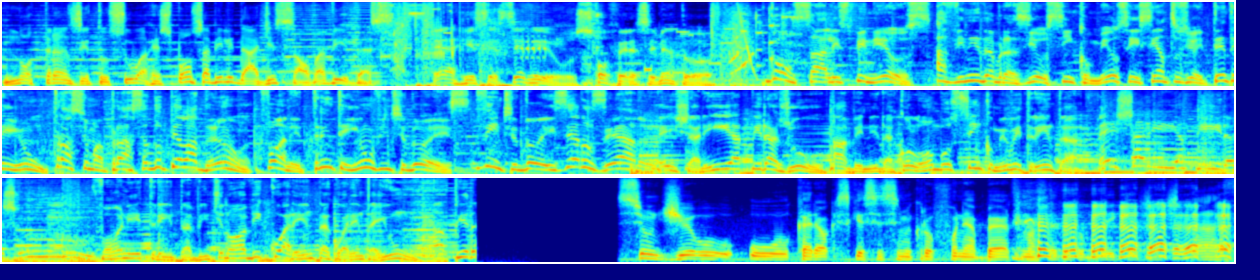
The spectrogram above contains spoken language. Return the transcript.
No trânsito, sua responsabilidade salva vidas. RCC News. Oferecimento. Gonçalves Pneus, Avenida Brasil 5681, próxima Praça do Peladão. Fone 3122 2200. Peixaria Piraju, Avenida Colombo 5030. Peixaria Piraju. Fone 3029 4041. A Pira... Se um dia o, o Carioca esquecer esse microfone aberto na saída do break, a gente tá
